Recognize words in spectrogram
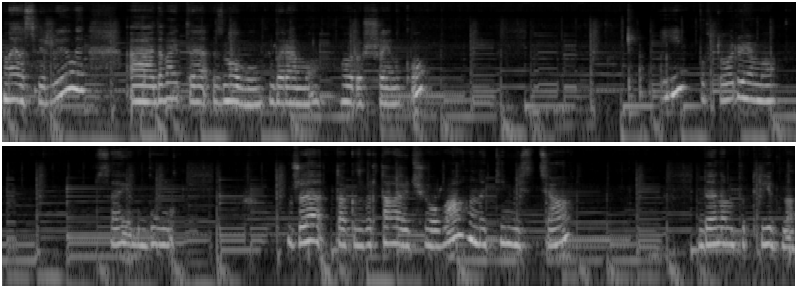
Ми освіжили. Давайте знову беремо горошинку і повторюємо все, як було. Вже так звертаючи увагу на ті місця, де нам потрібна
